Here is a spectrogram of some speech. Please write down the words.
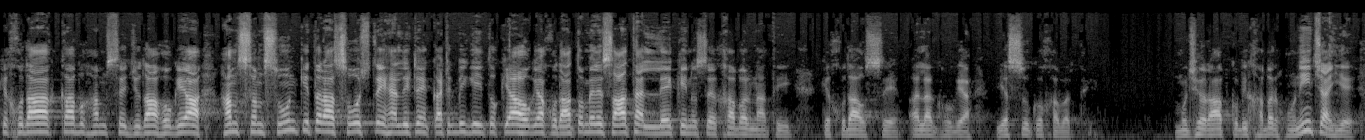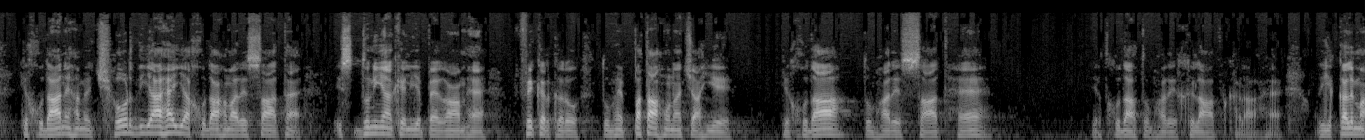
کہ خدا کب ہم سے جدا ہو گیا۔ ہم سمسون کی طرح سوچتے ہیں، لٹیں کٹ بھی گئی تو کیا ہو گیا؟ خدا تو میرے ساتھ ہے، لیکن اسے خبر نہ تھی کہ خدا اس سے الگ ہو گیا۔ یسو کو خبر تھی۔ مجھے اور آپ کو بھی خبر ہونی چاہیے کہ خدا نے ہمیں چھوڑ دیا ہے یا خدا ہمارے ساتھ ہے۔ اس دنیا کے لیے پیغام ہے۔ فکر کرو، تمہیں پتہ ہونا چاہیے کہ خدا تمہارے ساتھ ہے یا خدا تمہارے خلاف کھڑا ہے۔ یہ کلمہ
